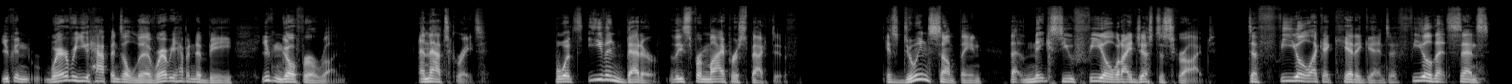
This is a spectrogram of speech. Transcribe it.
You can, wherever you happen to live, wherever you happen to be, you can go for a run. And that's great. But what's even better, at least from my perspective, is doing something that makes you feel what I just described to feel like a kid again, to feel that sense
